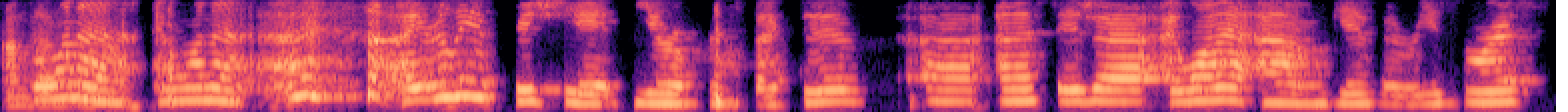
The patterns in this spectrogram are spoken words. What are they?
I'm I wanna, I wanna, I really appreciate your perspective, uh, Anastasia. I wanna um, give a resource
